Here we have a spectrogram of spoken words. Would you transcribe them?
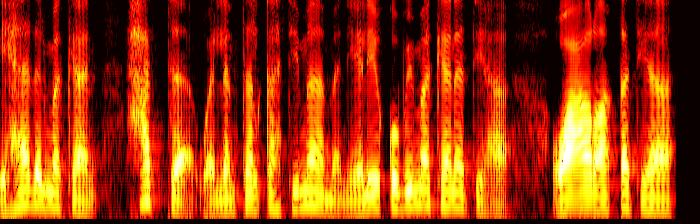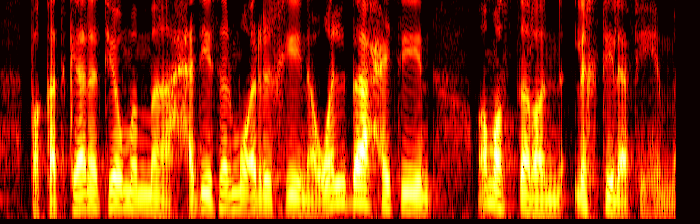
لهذا المكان حتى وإن لم تلقى اهتماما يليق بمكانتها وعراقتها فقد كانت يوما ما حديث المؤرخين والباحثين ومصدرا لاختلافهم.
